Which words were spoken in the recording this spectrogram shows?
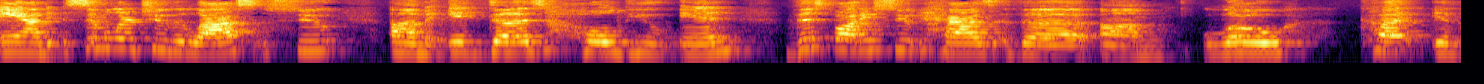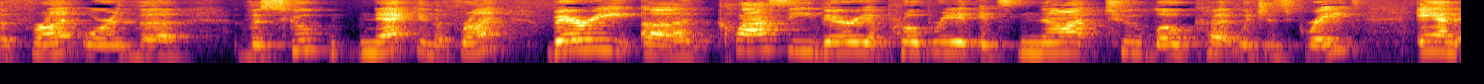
And similar to the last suit, um, it does hold you in. This bodysuit has the um, low cut in the front or the, the scoop neck in the front. Very uh, classy, very appropriate. It's not too low cut, which is great. And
